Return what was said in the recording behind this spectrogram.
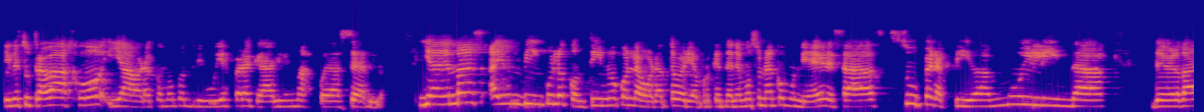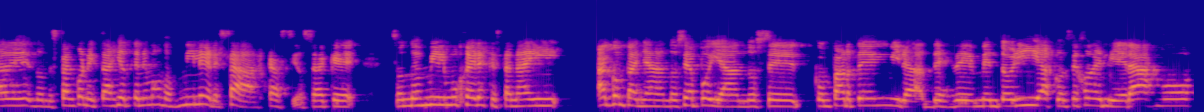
tienes tu trabajo y ahora cómo contribuyes para que alguien más pueda hacerlo. Y además hay un vínculo continuo con laboratoria, porque tenemos una comunidad de egresadas súper activa, muy linda, de verdad, de, donde están conectadas, ya tenemos 2.000 egresadas casi, o sea que son 2.000 mujeres que están ahí acompañándose, apoyándose, comparten, mira, desde mentorías, consejos de liderazgo,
